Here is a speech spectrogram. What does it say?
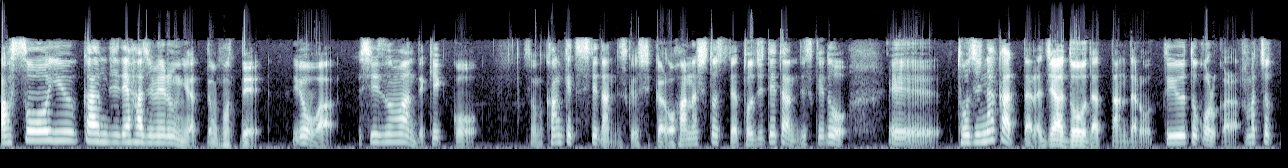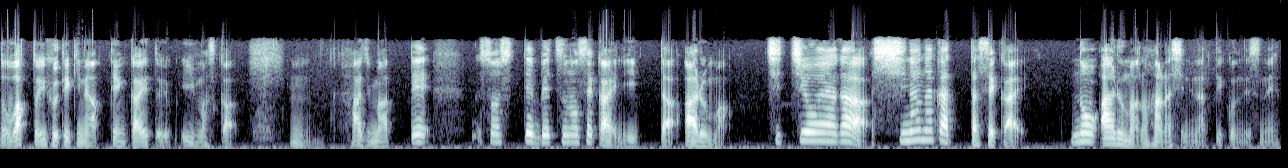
あ、そういう感じで始めるんやって思って、要はシーズン1で結構その完結してたんですけど、しっかりお話としては閉じてたんですけど、えー、閉じなかったらじゃあどうだったんだろうっていうところから、まあ、ちょっとワットイフ的な展開と言いますか、うん、始まって、そして別の世界に行ったアルマ。父親が死ななかった世界のアルマの話になっていくんですね。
